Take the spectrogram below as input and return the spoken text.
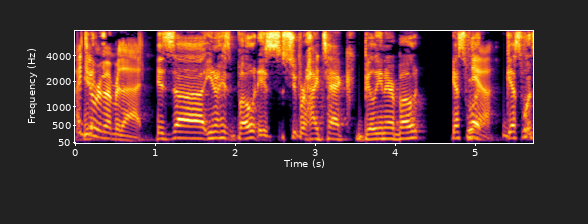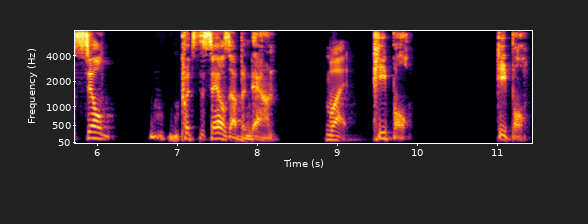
I do Yeah. remember that. His uh, you know, his boat, his super high tech billionaire boat. Guess what? Yeah. Guess what? Still puts the sails up and down. What? People, people.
